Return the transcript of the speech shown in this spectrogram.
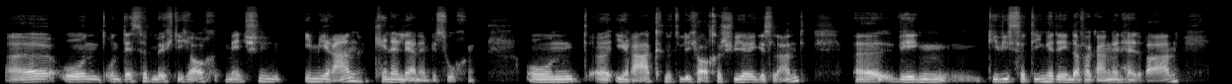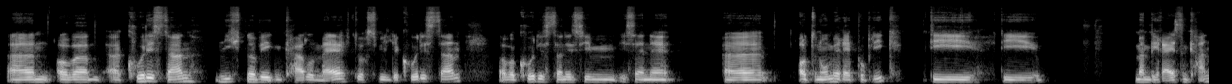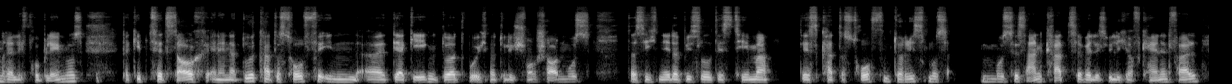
Äh, und, und deshalb möchte ich auch Menschen im Iran kennenlernen, besuchen. Und äh, Irak natürlich auch ein schwieriges Land, äh, wegen gewisser Dinge, die in der Vergangenheit waren. Ähm, aber äh, Kurdistan, nicht nur wegen Karl May durchs wilde Kurdistan, aber Kurdistan ist, im, ist eine äh, autonome Republik, die, die man bereisen kann, relativ problemlos. Da gibt es jetzt auch eine Naturkatastrophe in äh, der Gegend dort, wo ich natürlich schon schauen muss, dass ich nicht ein bisschen das Thema des Katastrophentourismus muss es ankratze, weil das will ich auf keinen Fall,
